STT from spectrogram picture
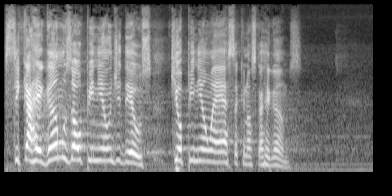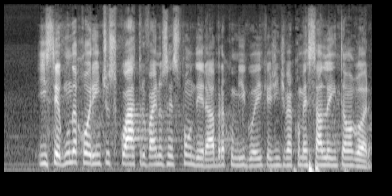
Se carregamos a opinião de Deus, que opinião é essa que nós carregamos? E 2 Coríntios 4 vai nos responder. Abra comigo aí que a gente vai começar a ler então agora.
